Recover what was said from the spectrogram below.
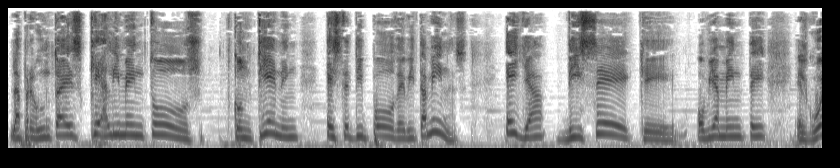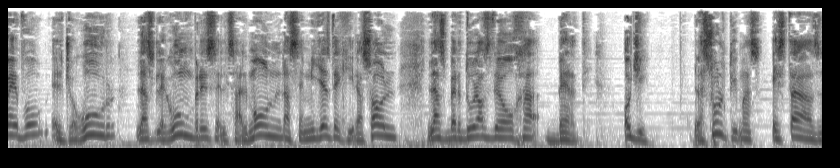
La pregunta es, ¿qué alimentos contienen este tipo de vitaminas? Ella dice que obviamente el huevo, el yogur, las legumbres, el salmón, las semillas de girasol, las verduras de hoja verde. Oye, las últimas, estas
